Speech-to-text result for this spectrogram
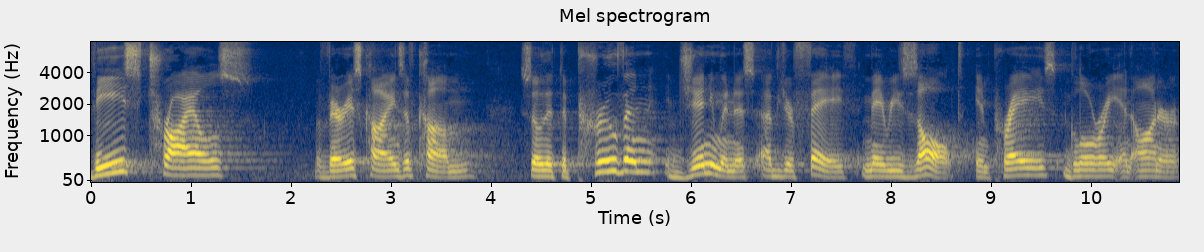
These trials of various kinds have come so that the proven genuineness of your faith may result in praise, glory, and honor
